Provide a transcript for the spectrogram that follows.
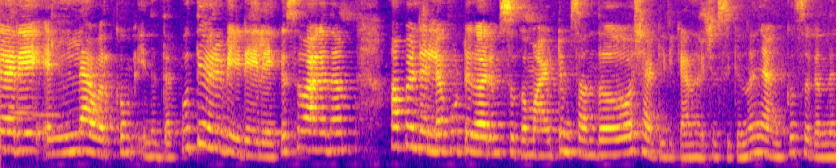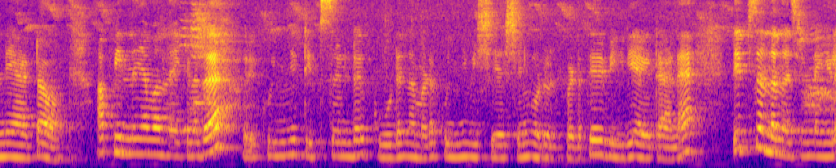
കൂട്ടുകാരെ എല്ലാവർക്കും ഇന്നത്തെ പുതിയൊരു വീഡിയോയിലേക്ക് സ്വാഗതം. അപ്പോൾ എന്റെ എല്ലാ കൂട്ടുകാരും സുഖമായിട്ടും സന്തോഷമായിട്ടിരിക്കുകയാണെന്ന് വിശ്വസിക്കുന്നു. ഞങ്ങൾക്ക് സുഖം തന്നെയാട്ടോ. അപ്പോൾ ഇന്ന് ഞാൻ വന്നേക്കുന്നത് ഒരു കുഞ്ഞ് ടിപ്സ് ഉണ്ട്. കൂടെ നമ്മുടെ കുഞ്ഞ് വിശേഷം കൂടെ ഉൾപ്പെടുത്തിയ ഒരു വീഡിയോ ആയിട്ടാണ്. ടിപ്സ് എന്താണെന്ന് വെച്ചിട്ടുണ്ടെങ്കിൽ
